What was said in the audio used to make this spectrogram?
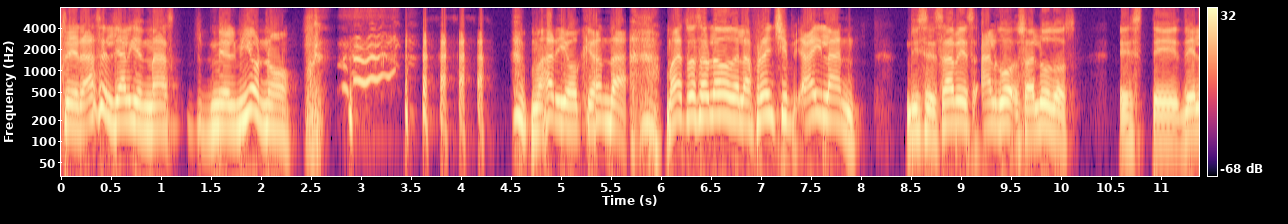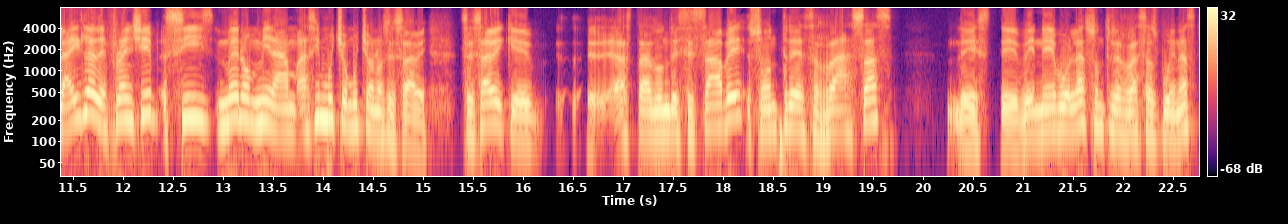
Serás el de alguien más. El mío no. Mario, ¿qué onda? Maestro, has hablado de la Friendship Island. Dice, ¿sabes algo? Saludos. Este, de la isla de Friendship, sí, pero mira, así mucho, mucho no se sabe. Se sabe que eh, hasta donde se sabe son tres razas este, benévolas, son tres razas buenas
